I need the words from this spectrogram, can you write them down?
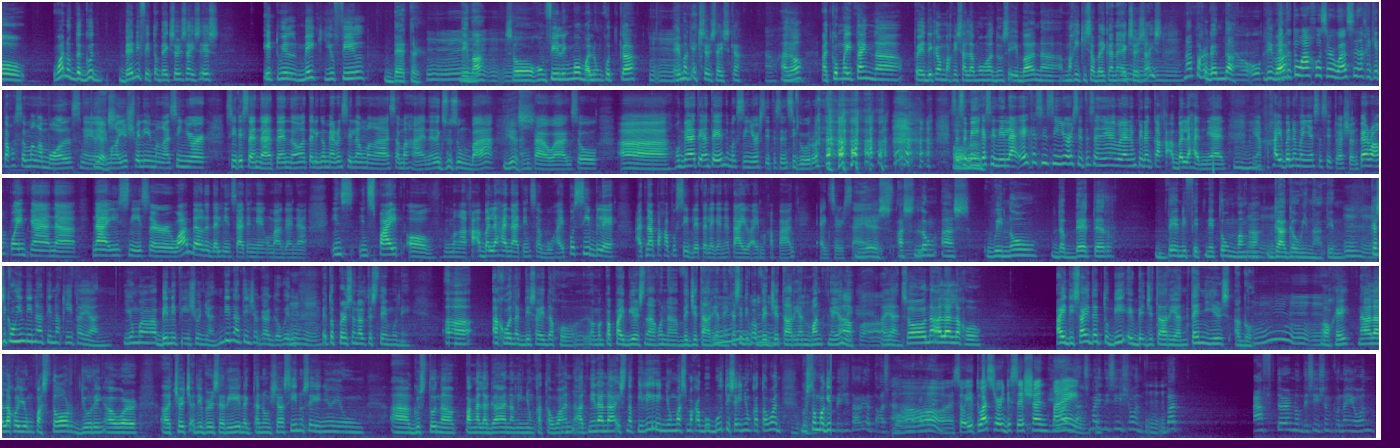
one of the good benefit of exercise is it will make you feel better. 'Di ba? So, kung feeling mo malungkot ka, eh mag-exercise ka. Ano? At kung may time na pwede kang makisalamuha doon sa iba na makikisabay ka na exercise, napakaganda. Oo. 'Di ba? Natutuwa ako, Sir Wells, na nakikita ko sa mga malls ngayon. Yes. Yung mga, usually, yung mga senior citizen natin, no? Talagang meron silang mga samahan na nagsusumba. Yes. Ang tawag. So, ah, huwag na natin antayin na mag-senior citizen siguro. Sasabihin kasi nila, eh kasi senior citizen yan, wala nang pinagkakaabalahan yan. Yan, kakaiba naman yan sa sitwasyon. Pero ang point nga na nais ni Sir Wabel na dalhin sa atin ngayong umaga na in, in spite of yung mga kaabalahan natin sa buhay, posible at napaka-posible talaga na tayo ay makapag-exercise. Yes, as long as we know the better benefit nitong mga gagawin natin. Kasi kung hindi natin nakita yan, yung mga benepisyo niyan, hindi natin siya gagawin. Ito personal testimony. Ah, ako, nag-decide ako, ah, magpa five years na ako na vegetarian eh. Kasi di ba vegetarian month ngayon eh. Opo. Ayan. So, naalala ko, I decided to be a vegetarian 10 years ago. Mm-mm. Okay? Naalala ko yung pastor during our uh, church anniversary, nagtanong siya, sino sa inyo yung uh, gusto na pangalagaan ng inyong katawan at ninanais na piliin yung mas makabubuti sa inyong katawan. Gusto maging vegetarian, taas po ako ng kamay. Oh, so it was your decision Yeah, time. that's my decision. But after nung decision ko na yon,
